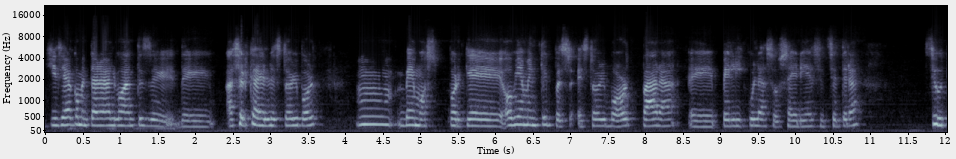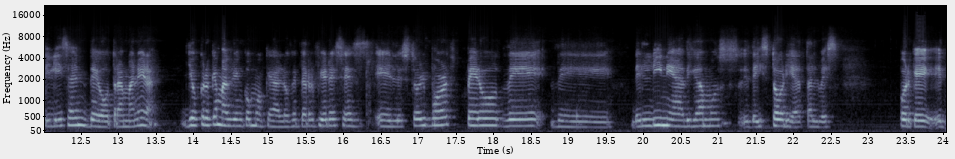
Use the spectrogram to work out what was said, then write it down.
quisiera comentar algo antes de, acerca del storyboard. Mm, vemos, porque obviamente, pues, storyboard para eh, películas o series, etcétera, se utilizan de otra manera. Yo creo que más bien como que a lo que te refieres es el storyboard, pero de, de, línea, digamos, de historia, tal vez. Porque, eh,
